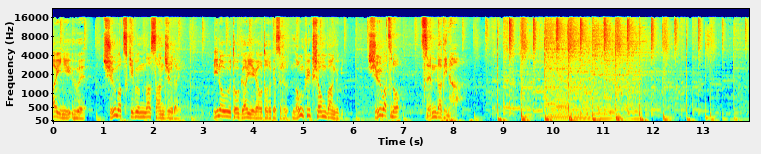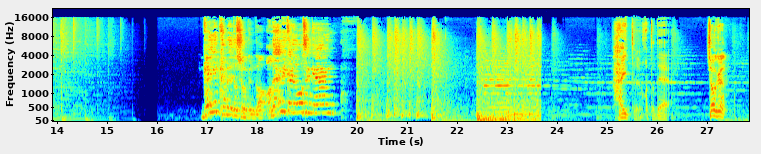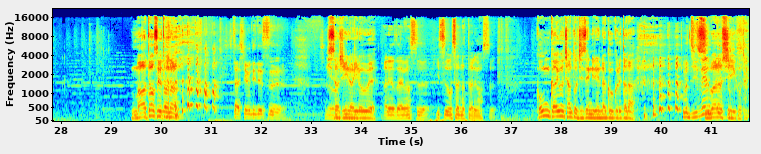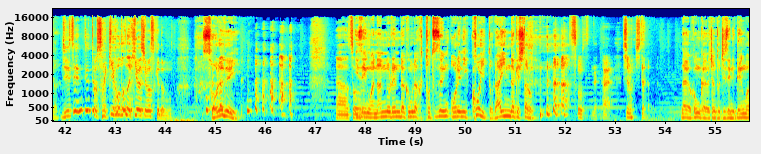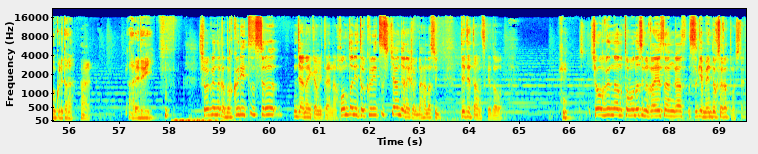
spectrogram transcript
愛に飢え週末気分な30代。井上とガイエがお届けするノンフィクション番組。週末の全ラディナー。ガイエカルエド将軍のお悩み会を宣言。はい、ということで、将軍、待たせたな 久しぶりです。久しいな井上ありがとうございます。いつもお世話になっております。今回はちゃんと事前に連絡をくれたな まあ、事素晴らしいことだ事前って言っても先ほどな気はしますけども。それでいいああ、そう。以前は何の連絡もなく突然俺に来いと LINE だけしたろそうですね。はい。しました。だが今回はちゃんと事前に電話をくれたなはい。あれでいい将軍なんか独立するんじゃないかみたいな、本当に独立しちゃうんじゃないかみたいな話出てたんですけど、将軍のあの友達のガエさんがすげえめんどくさがってましたよ。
